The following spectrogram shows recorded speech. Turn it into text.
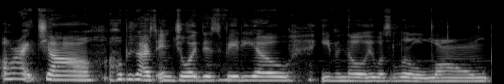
all right, y'all. I hope you guys enjoyed this video, even though it was a little long.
